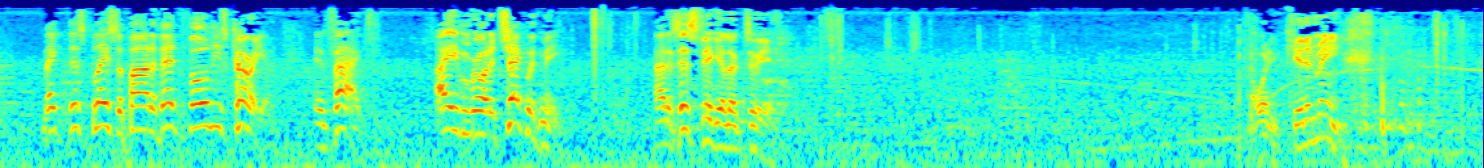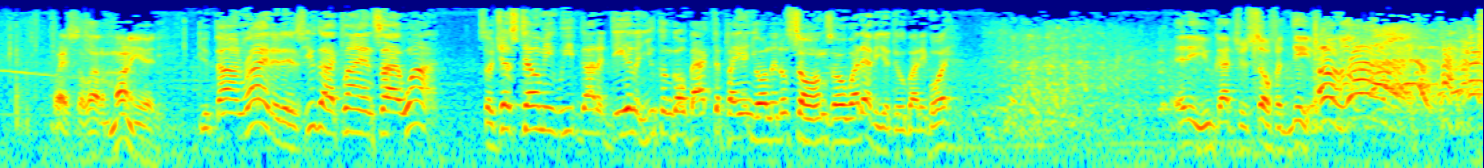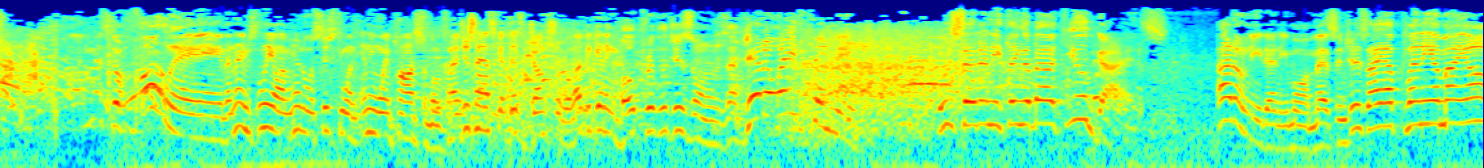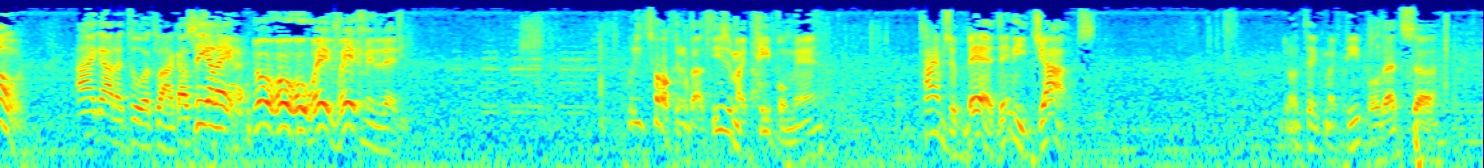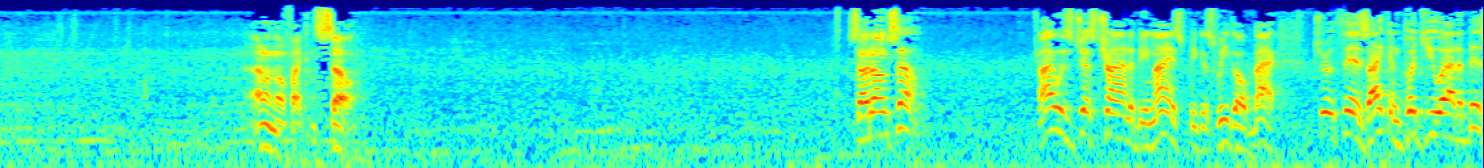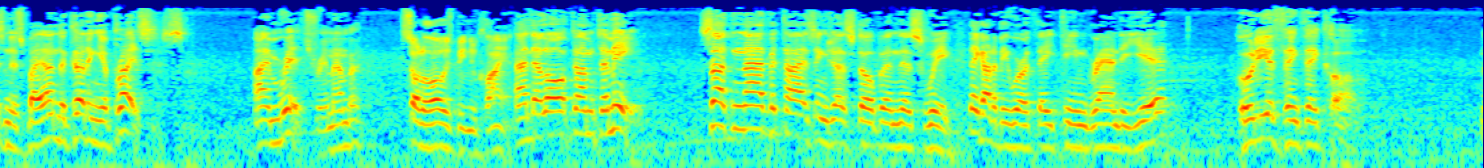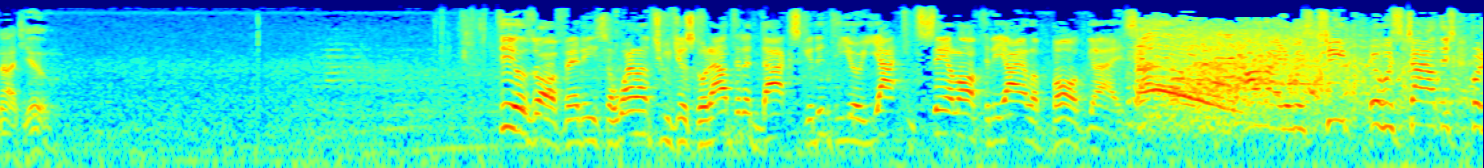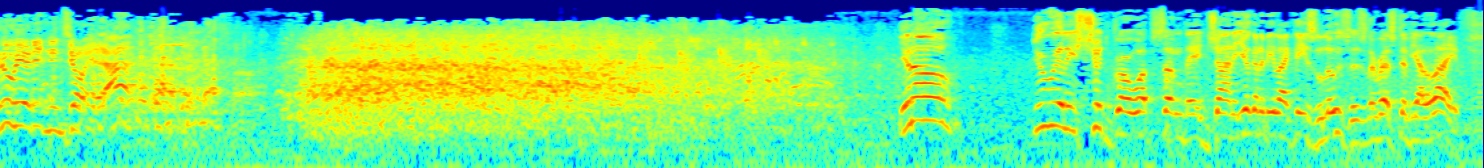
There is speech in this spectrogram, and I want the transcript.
Make this place a part of Ed Foley's courier. In fact, I even brought a check with me. How does this figure look to you? What are you kidding me? Boy, it's a lot of money, Eddie. You're darn right it is. You got clients I want. So just tell me we've got a deal and you can go back to playing your little songs or whatever you do, buddy boy. Eddie, you got yourself a deal. All right! Mr. Foley, the name's Leo. I'm here to assist you in any way possible. Can I just ask at this juncture, will I be getting boat privileges or is that... Get away from me! Who said anything about you guys? I don't need any more messengers. I have plenty of my own. I got a two o'clock. I'll see you later. No, oh, oh, wait, wait a minute, Eddie. What are you talking about? These are my people, man. Times are bad. They need jobs. You don't take my people. That's, uh. I don't know if I can sell. So don't sell. I was just trying to be nice because we go back. Truth is, I can put you out of business by undercutting your prices. I'm rich, remember? So there'll always be new clients. And they'll all come to me. Sutton Advertising just opened this week. They got to be worth 18 grand a year. Who do you think they call? Not you. Deal's off, Eddie, so why don't you just go down to the docks, get into your yacht, and sail off to the Isle of Bald Guys? All right, it was cheap, it was childish, but who here didn't enjoy it, huh? You know, You really should grow up someday, Johnny. You're going to be like these losers the rest of your life.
